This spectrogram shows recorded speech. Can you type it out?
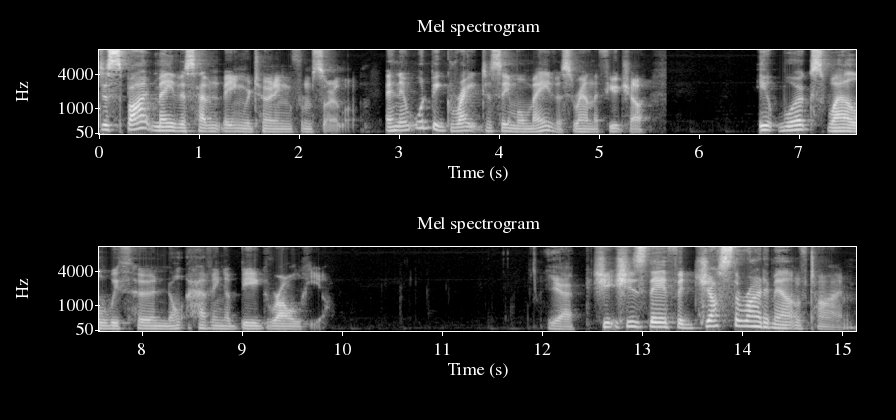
despite Mavis haven't been returning from so long, and it would be great to see more Mavis around the future, it works well with her not having a big role here. Yeah. She she's there for just the right amount of time.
